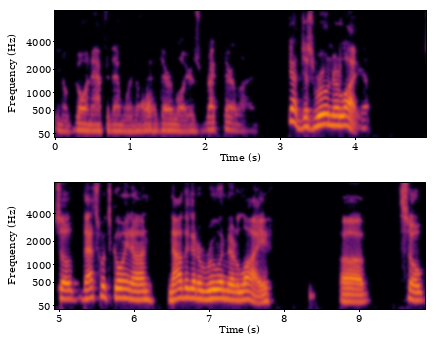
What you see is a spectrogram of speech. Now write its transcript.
you know, going after them with all their lawyers, wreck their lives. Yeah, just ruin their life. Yep. So that's what's going on. Now they're going to ruin their life. Uh, so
